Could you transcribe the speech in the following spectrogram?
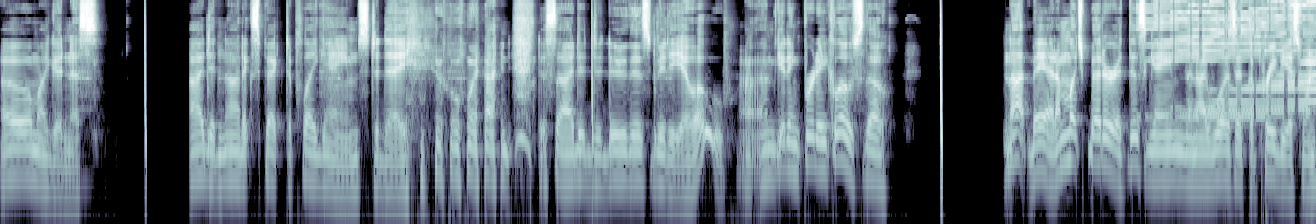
Oh my goodness. I did not expect to play games today when I decided to do this video. Oh, I'm getting pretty close though. Not bad. I'm much better at this game than I was at the previous one.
